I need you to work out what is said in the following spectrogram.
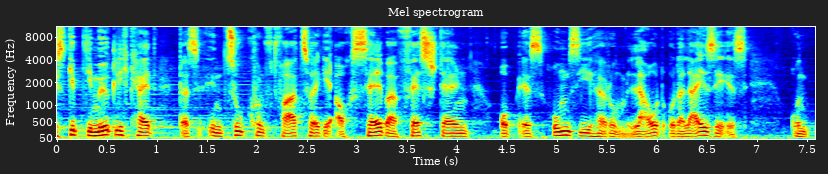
Es gibt die Möglichkeit, dass in Zukunft Fahrzeuge auch selber feststellen, ob es um sie herum laut oder leise ist und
